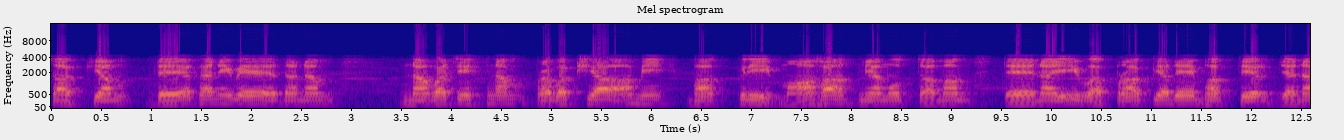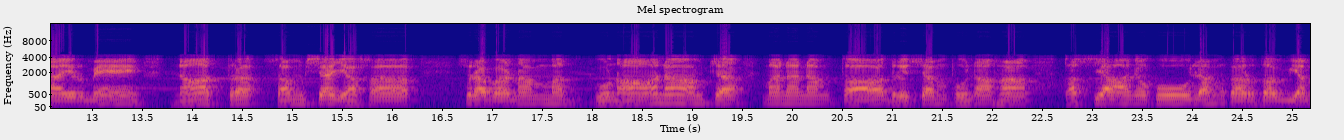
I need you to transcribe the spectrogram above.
सख्यं देहनिवेदनं नवचिह्नं प्रवक्ष्यामि भक्तिमाहात्म्यमुत्तमं तेनैव प्राप्यते भक्तिर्जनैर्मे नात्र संशयः। श्रवणं मद्गुणानां च मननं तादृशं पुनः तस्यानुकूलं कर्तव्यं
